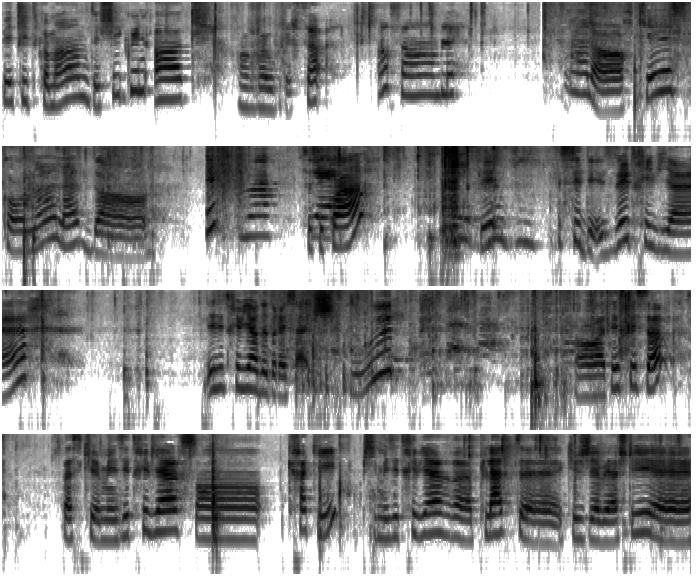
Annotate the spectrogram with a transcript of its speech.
petite commande de chez Green Hawk. On va ouvrir ça ensemble. Alors, qu'est-ce qu'on a là-dedans? Ça, c'est quoi? C'est des étrivières. Des étrivières de dressage. On va tester ça. Parce que mes étrivières sont craquées. Puis mes étrivières euh, plates euh, que j'avais achetées euh,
